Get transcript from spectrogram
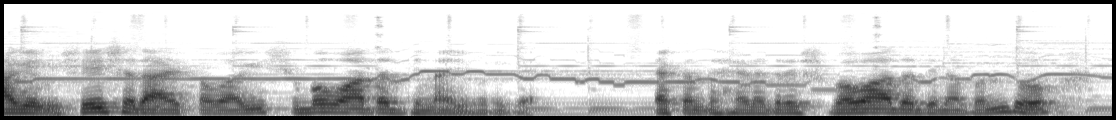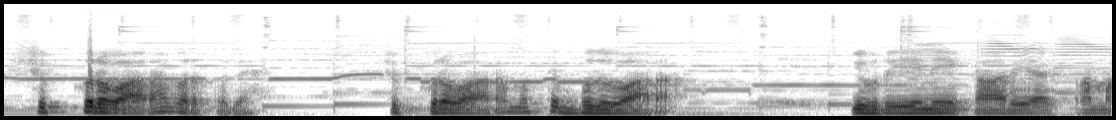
ಹಾಗೆ ವಿಶೇಷದಾಯಕವಾಗಿ ಶುಭವಾದ ದಿನ ಇವರಿಗೆ. ಯಾಕಂತ ಹೇಳಿದ್ರೆ ಶುಭವಾದ ದಿನ ಬಂದು ಶುಕ್ರವಾರ ಬರ್ತದೆ. ಶುಕ್ರವಾರ ಮತ್ತು ಬುಧವಾರ. ಇವರು ಏನೇ ಕಾರ್ಯಕ್ರಮ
